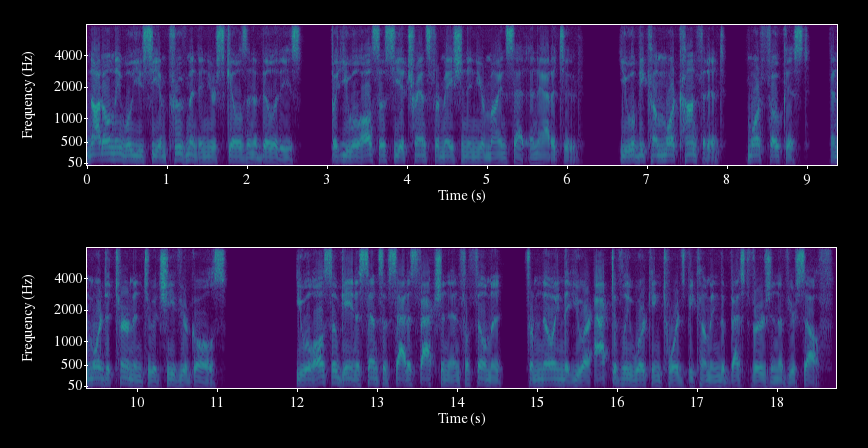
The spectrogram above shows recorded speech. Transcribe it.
Not only will you see improvement in your skills and abilities, but you will also see a transformation in your mindset and attitude. You will become more confident, more focused, and more determined to achieve your goals. You will also gain a sense of satisfaction and fulfillment from knowing that you are actively working towards becoming the best version of yourself.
